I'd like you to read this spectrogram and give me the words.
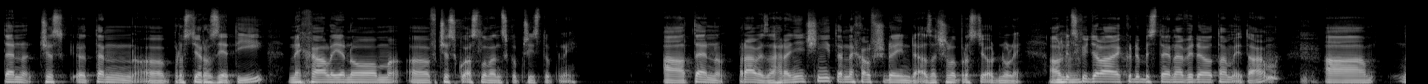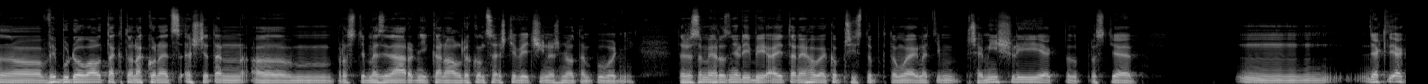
ten, česk, ten uh, prostě rozjetý nechal jenom uh, v Česku a Slovensku přístupný a ten právě zahraniční, ten nechal všude jinde a začal ho prostě od nuly. A on mm-hmm. vždycky dělá jako kdyby stejné video tam i tam a uh, vybudoval takto nakonec ještě ten um, prostě mezinárodní kanál, dokonce ještě větší, než měl ten původní. Takže se mi hrozně líbí i ten jeho jako přístup k tomu, jak nad tím přemýšlí, jak to prostě mm, jak, jak,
